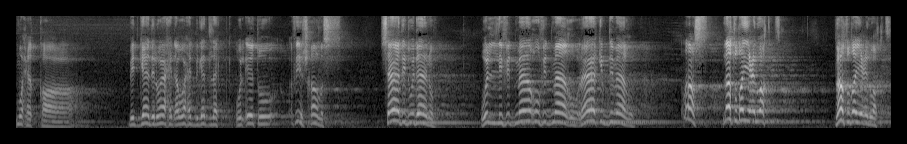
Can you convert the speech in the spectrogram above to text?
محقا. بتجادل واحد أو واحد بجادلك ولقيته مفيش خالص. سادد ودانه واللي في دماغه في دماغه راكب دماغه. خلاص لا تضيع الوقت. لا تضيع الوقت.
